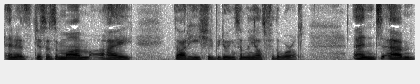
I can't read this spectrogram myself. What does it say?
And as just as a mom, I thought he should be doing something else for the world. And um,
